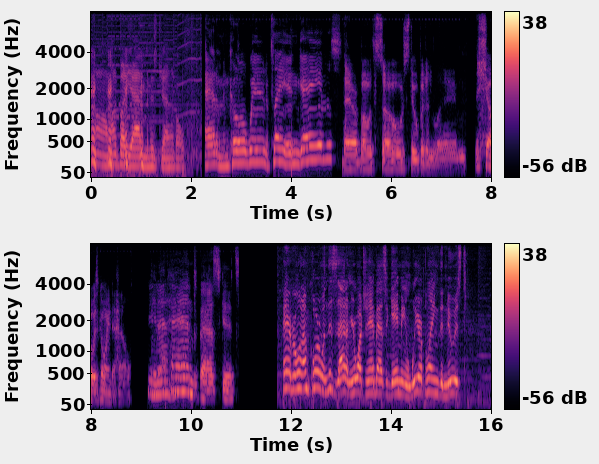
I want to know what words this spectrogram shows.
oh, my buddy Adam and his genitals. Adam and Corwin are playing games. They're both so stupid and lame. The show is going to hell. In a handbasket. Hey everyone, I'm Corwin. This is Adam. You're watching Handbasket Gaming, and we are playing the newest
